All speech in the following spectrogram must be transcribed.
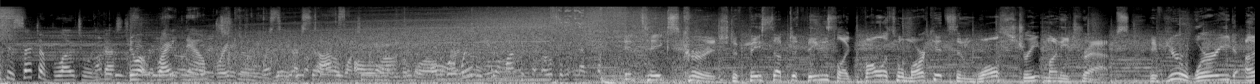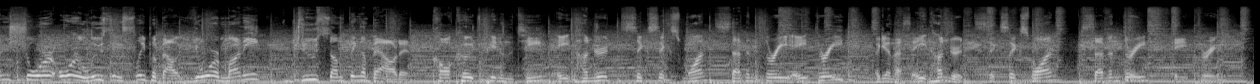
This is such a blow to investors. You know what? Right now, breaking news: your stocks all around the world. And we're waiting for the market to open in a It takes courage to face up to things like volatile markets and Wall Street money traps. If you're worried, unsure, or losing sleep about your money, do something about it. Call Coach Pete and the team 800 661 7383. Again, that's 800 661 7383.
